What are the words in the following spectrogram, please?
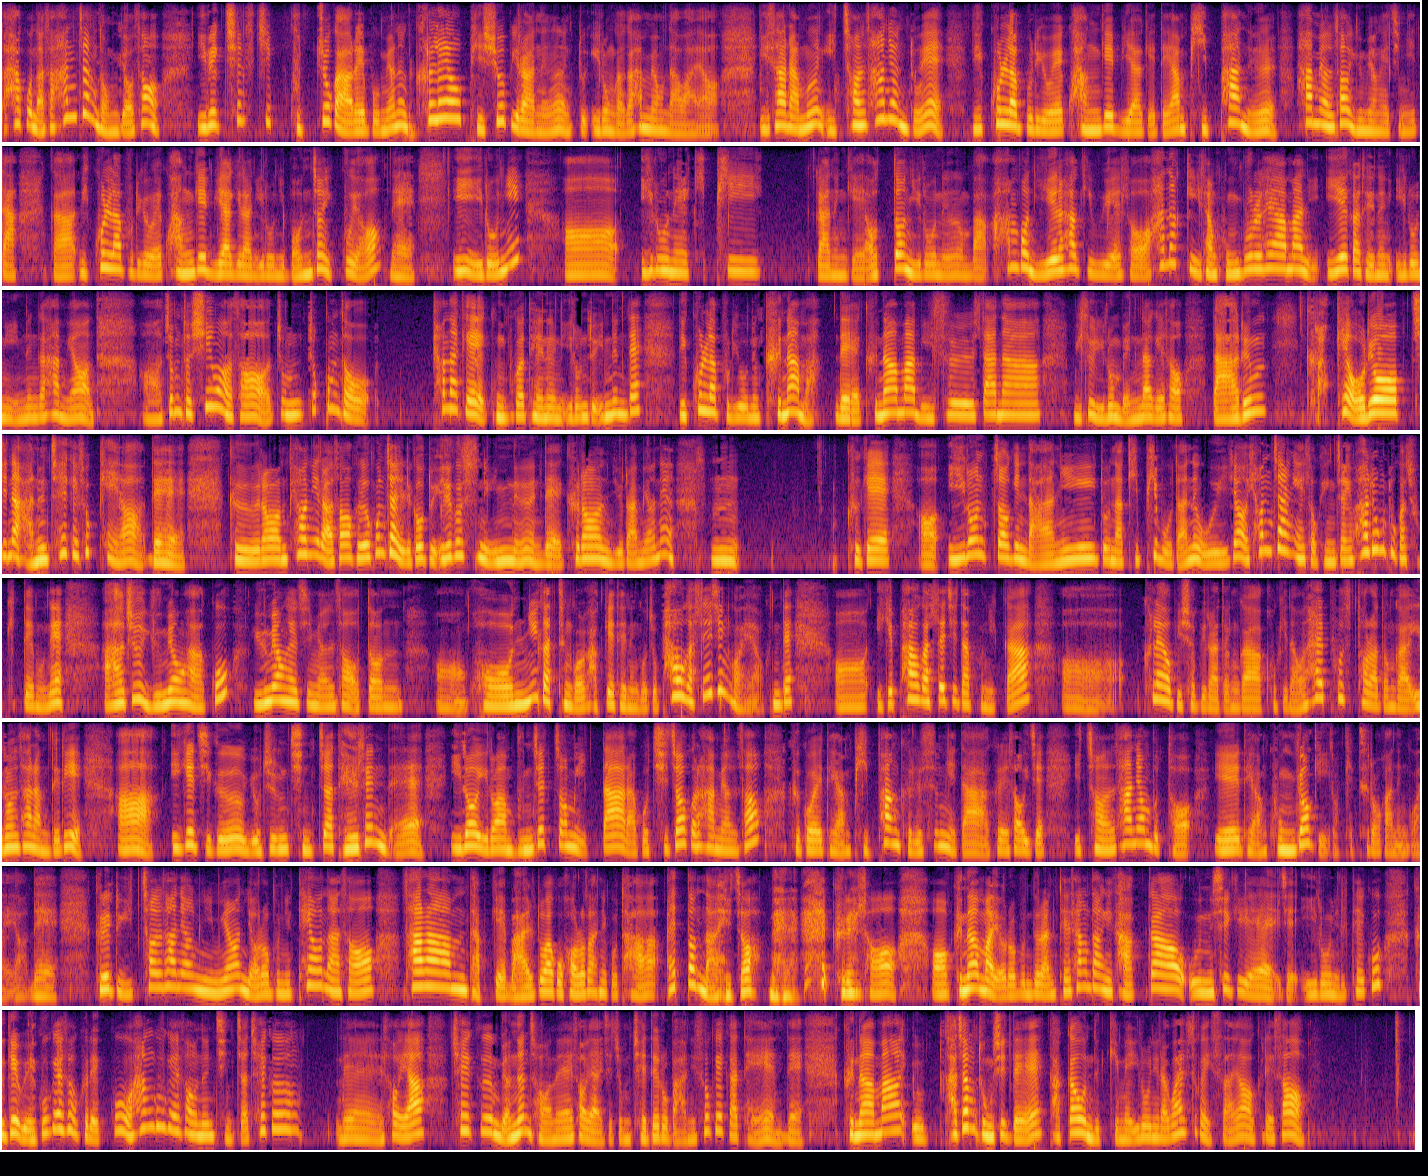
하고 나서 한 장 넘겨서 279쪽 아래 보면은 클레어 비숍이라는 또 이론가가 한 명 나와요. 이 사람은 2004년도에 니콜라 브리오의 관계 미학에 대한 비판을 하면서 유명해집니다. 그러니까 니콜라 브리오의 관계 미학이라는 이론이 먼저 있고요. 네. 이 이론이 어 이론의 깊이 라는 게 어떤 이론은 막 한번 이해를 하기 위해서 한 학기 이상 공부를 해야만 이- 이해가 되는 이론이 있는가 하면 어, 좀 더 쉬워서 좀 조금 더 편하게 공부가 되는 이론도 있는데 니콜라 브리오는 그나마 네 그나마 미술사나 미술 이론 맥락에서 나름 그렇게 어렵지는 않은 책에 속해요. 네 그런 편이라서 그 혼자 읽어도 읽을 수는 있는 네 그런 류라면은 음. 그게 어 이론적인 난이도나 깊이보다는 오히려 현장에서 굉장히 활용도가 좋기 때문에 아주 유명하고 유명해지면서 어떤 어 권위 같은 걸 갖게 되는 거죠. 파워가 세진 거예요. 근데 어 이게 파워가 세지다 보니까 어 클레어 비숍이라든가 거기 나온 할 포스터라든가 이런 사람들이 아 이게 지금 요즘 진짜 대세인데 이러이러한 문제점이 있다라고 지적을 하면서 그거에 대한 비판 글을 씁니다. 그래서 이제 2004년부터 얘에 대한 공격이 이렇게 들어가는 거예요. 네. 그래도 2004년이면 여러분이 태어나서 사람답게 말도 하고 걸어 다니고 다 했던 나이죠. 네. 그래서 어 그나마 여러분들한테 상당히 가까운 시기에 이제 이론일 테고 그게 외국에서 그랬고 한국에서는 진짜 최근 에서야 최근 몇 년 전에서야 이제 좀 제대로 많이 소개가 된 네. 그나마 요 가장 동시대에 가까운 느낌의 이론이라고 할 수가 있어요. 그래서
